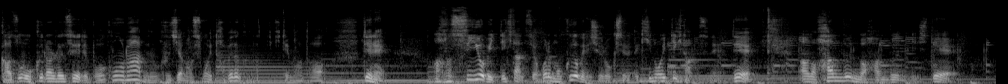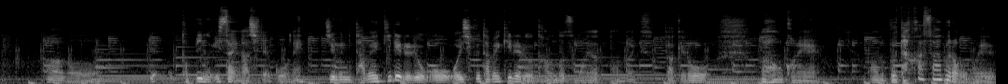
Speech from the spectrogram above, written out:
画像送られるせいで僕もラーメン藤山すごい食べたくなってきてまた。でねあの水曜日行ってきたんですよ。これ木曜日に収録してるんで昨日行ってきたんですね。であの半分の半分にしてあのトッピング一切なしでこうね自分に食べきれる量を美味しく食べきれるを頼んだつもりだったんだけどなんかねあの豚かす油をね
